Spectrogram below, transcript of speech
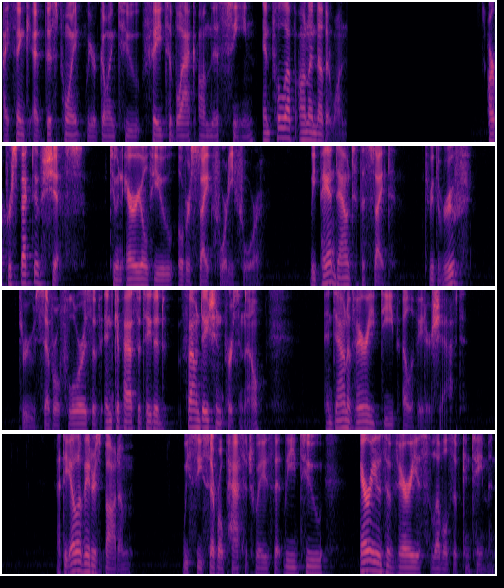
I think at this point we are going to fade to black on this scene and pull up on another one. Our perspective shifts to an aerial view over Site 44. We pan down to the site, through the roof, through several floors of incapacitated Foundation personnel, and down a very deep elevator shaft. At the elevator's bottom, we see several passageways that lead to areas of various levels of containment.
